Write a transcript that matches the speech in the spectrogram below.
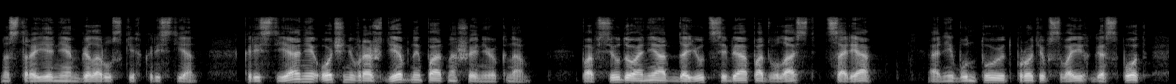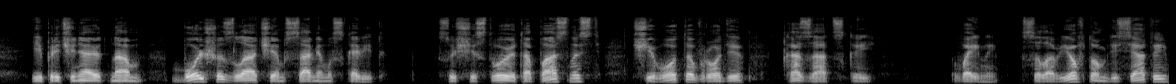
настроением белорусских крестьян. Крестьяне очень враждебны по отношению к нам. Повсюду они отдают себя под власть царя. Они бунтуют против своих господ и причиняют нам больше зла, чем сами московиты. Существует опасность чего-то вроде казацкой войны. Соловьев, том 10,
